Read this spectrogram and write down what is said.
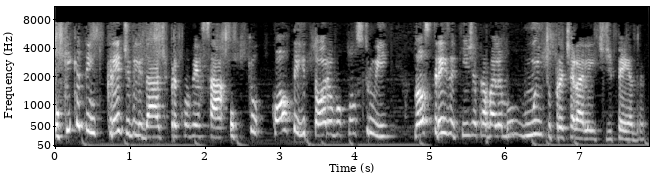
O que, que eu tenho credibilidade para conversar? O que, que eu, qual território eu vou construir? Nós três aqui já trabalhamos muito para tirar leite de pedra.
